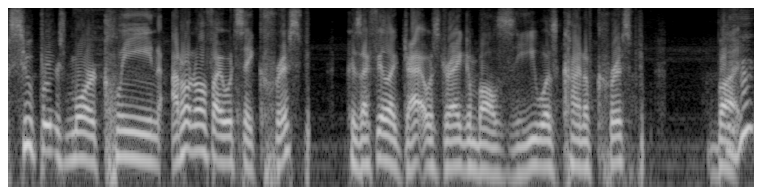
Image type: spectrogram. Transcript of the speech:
Super's more clean. I don't know if i would say crisp because i feel like that was dragon ball z was kind of crisp but Mhm.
